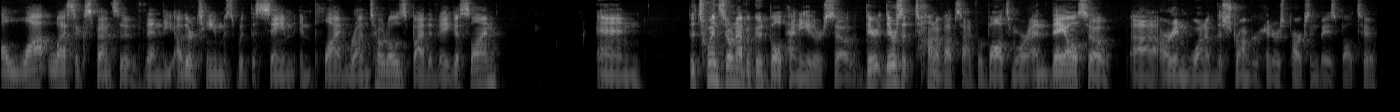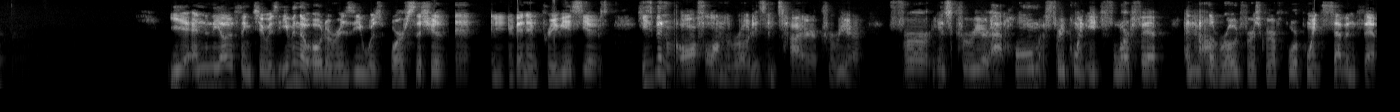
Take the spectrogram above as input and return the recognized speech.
a lot less expensive than the other teams with the same implied run totals by the Vegas line. And the Twins don't have a good bullpen either, so there, there's a ton of upside for Baltimore, and they also uh, are in one of the stronger hitters parks in baseball too. Yeah, and then the other thing too is even though Odorizzi was worse this year than he'd been in previous years, he's been awful on the road his entire career. For his career at home, 3.84 FIP, and then on the road for his career, 4.7 FIP.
